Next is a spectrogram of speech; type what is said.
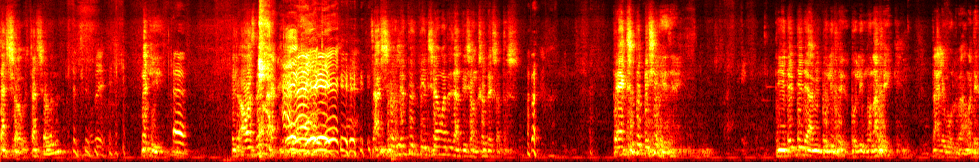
চারশো হবে। চারশো হবে না? নাকি? একটু আওয়াজ দেন না? চারশো হলে তো তিনশো আমাদের জাতীয় সংসদের সদস্য। তো একশো তো বেশি হয়ে যায়। এদের যদি আমি বলি বলি মুনাফিক তাহলে বলবে আমাদের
